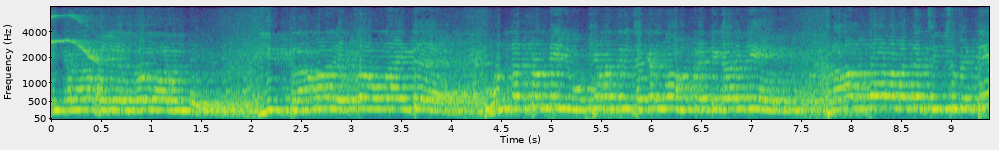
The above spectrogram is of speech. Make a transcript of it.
ఇంకా నలభై ఐదు రోజులు ఉంది. ఈ డ్రామాలు ఎట్లా ఉన్నాయంటే ఉన్నట్టుండి ఈ ముఖ్యమంత్రి జగన్మోహన్ రెడ్డి గారికి ప్రాంతాల మధ్య చిచ్చు పెట్టి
